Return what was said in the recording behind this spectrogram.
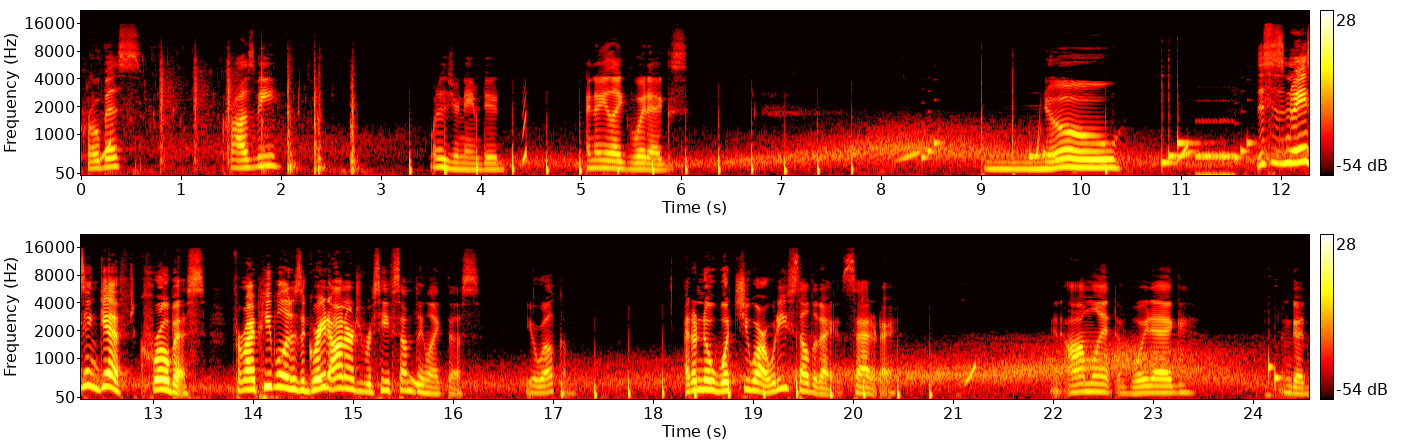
Krobus? Crosby? What is your name, dude? I know you like void eggs. No. This is an amazing gift, Krobus. For my people, it is a great honor to receive something like this. You're welcome. I don't know what you are. What do you sell today? It's Saturday. An omelet, a void egg. I'm good.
